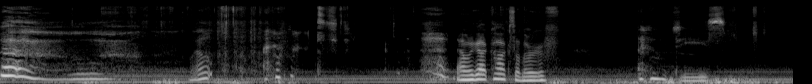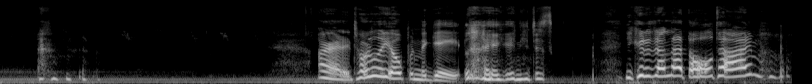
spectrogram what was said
well. now we got cocks on the roof. Jeez. All right, I totally opened the gate. Like, and you just, you could have done that the whole time.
